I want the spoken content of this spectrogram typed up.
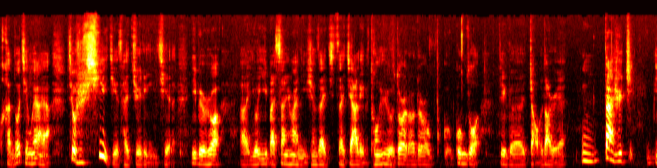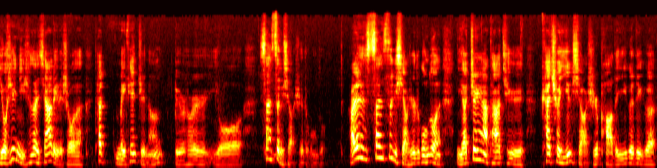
很多情况下呀就是细节才决定一切的。你比如说，呃，有一百三十万女性在在家里，同时有多少多少多少工工作，这个找不到人。嗯，但是这有些女性在家里的时候呢，她每天只能，比如说是有三四个小时的工作，而且三四个小时的工作呢，你要真让她去开车一个小时跑到一个这个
